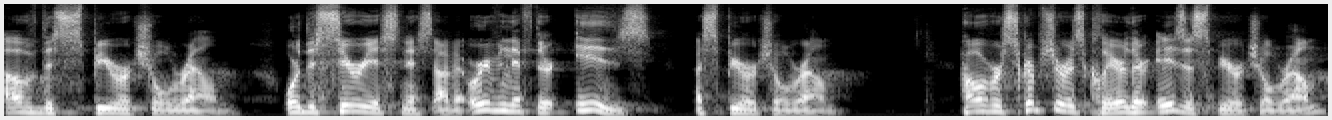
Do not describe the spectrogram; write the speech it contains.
of the spiritual realm or the seriousness of it, or even if there is a spiritual realm. However, scripture is clear there is a spiritual realm.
